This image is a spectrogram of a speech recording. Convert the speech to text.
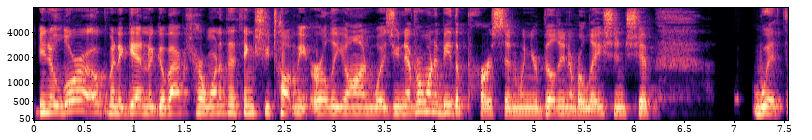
you know Laura Okmin. Again, to go back to her, one of the things she taught me early on was you never want to be the person when you're building a relationship with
